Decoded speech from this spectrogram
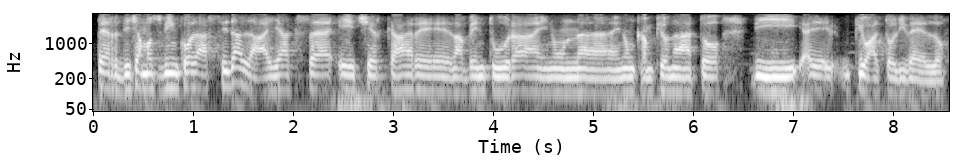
per diciamo, svincolarsi dall'Ajax e cercare l'avventura in un, eh, in un campionato di eh, più alto livello.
